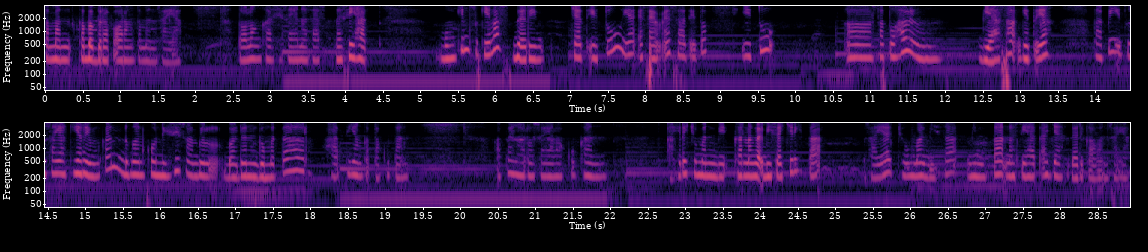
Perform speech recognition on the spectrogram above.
teman ke beberapa orang teman saya. Tolong kasih saya nasihat. Mungkin sekilas dari chat itu ya SMS saat itu itu uh, satu hal yang biasa gitu ya. Tapi itu saya kirimkan dengan kondisi sambil badan gemetar hati yang ketakutan. Apa yang harus saya lakukan? Akhirnya cuman karena nggak bisa cerita saya cuma bisa minta nasihat aja dari kawan saya.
